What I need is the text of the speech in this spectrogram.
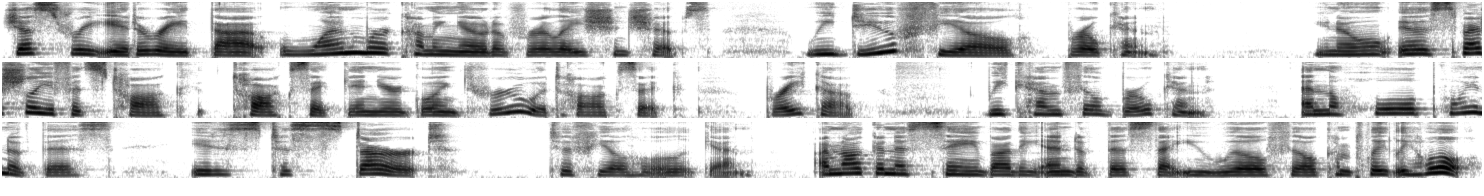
just reiterate that when we're coming out of relationships, we do feel broken you know, especially if it's talk, toxic and you're going through a toxic breakup, we can feel broken. And the whole point of this is to start to feel whole again. I'm not going to say by the end of this that you will feel completely whole,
